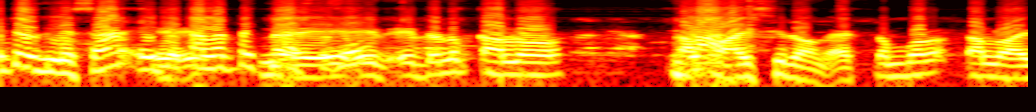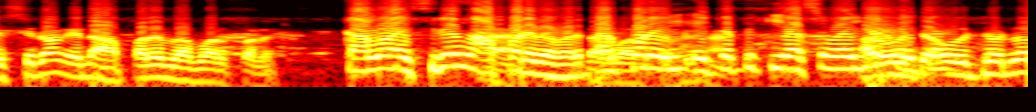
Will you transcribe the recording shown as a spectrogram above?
এটাও গ্লেস হ্যাঁ? এটা কালারটা কি এটা হলো কালো কালো আইসি রং এক নম্বর কালো আইসি রং এটা আপারে ব্যবহার করে। কালো আইসি রং আপারে ব্যবহার ব্যবহার তারপরে হ্যাঁ। এটাতে কি আছে ভাই ওইটা ওইটা হলো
